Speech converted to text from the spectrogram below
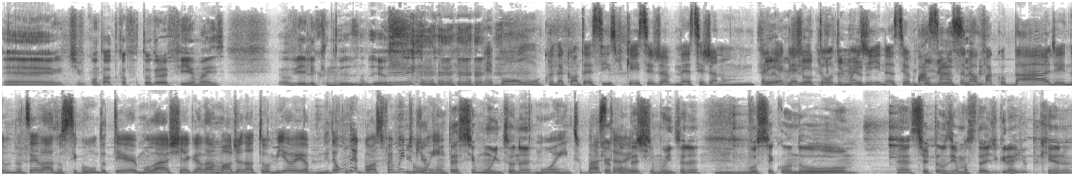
É, tive contato com a fotografia, mas eu vi ele que não. Graças a Deus. É bom quando acontece isso, porque aí você já, né, você já não emprega um ali todo. Imagina, se eu passasse começo. na faculdade, aí no, no, sei lá, no segundo termo lá, chega lá, mal de anatomia, eu, me deu um negócio, foi E muito que ruim. acontece muito, né? Muito, Que bastante. acontece muito, né? Uhum. Você quando. É, Sertãozinho é uma cidade grande ou pequena?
